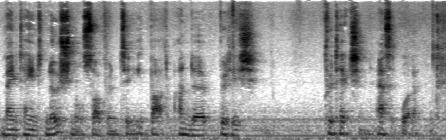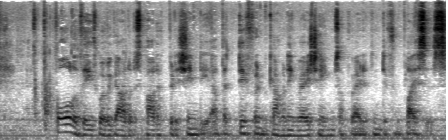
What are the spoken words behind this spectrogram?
maintained notional sovereignty but under British protection, as it were. All of these were regarded as part of British India, but different governing regimes operated in different places.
